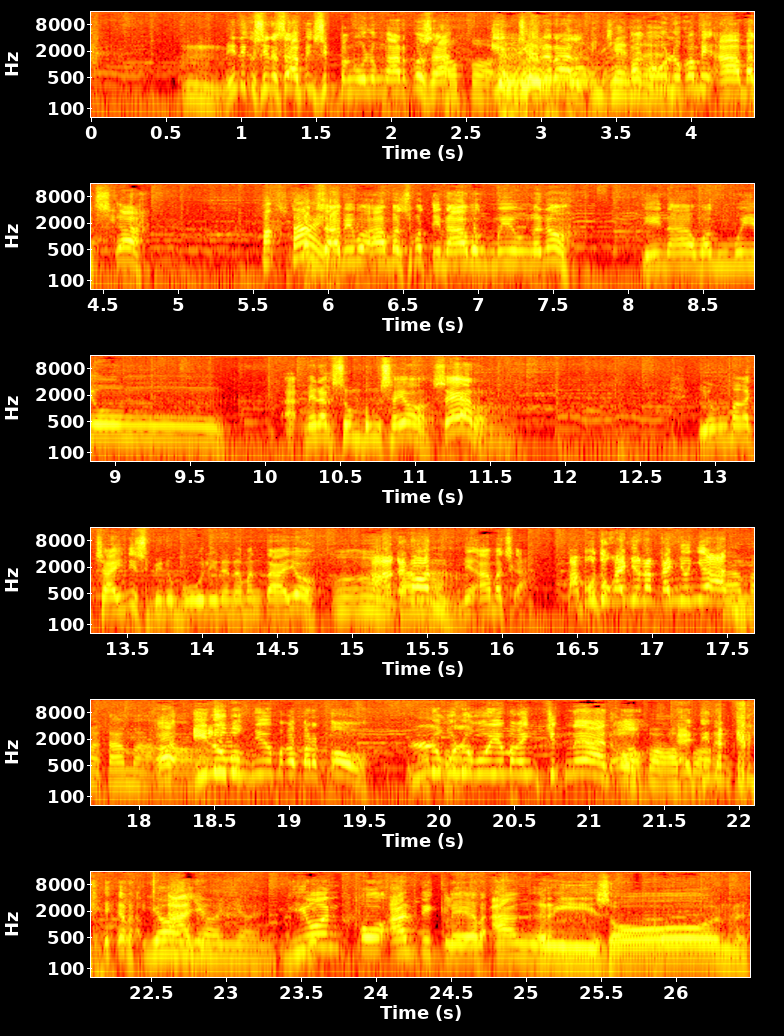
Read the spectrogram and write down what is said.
hmm, hindi ko sinasabi si Pangulong Marcos ha, Opo. in general, In general. Pangulo ka may amats ka. Pag Paktay. sabi mo, amats mo, tinawag mo yung ano, tinawag mo yung, ah, may nagsumbong sa'yo, Sir, yung mga Chinese, binubuli na naman tayo. Mm-mm, ah, ganon, tama. may amats ka. Paputukan nyo ng kanyon yan. Tama, tama, Ah, oo. ilubog nyo yung mga barko. Luko-luko yung mga inchik na yan. Oh, Opo, eh opo. di nagkakirap Yun, tayo. yun, yun. Yun po, Auntie Claire, ang reason.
